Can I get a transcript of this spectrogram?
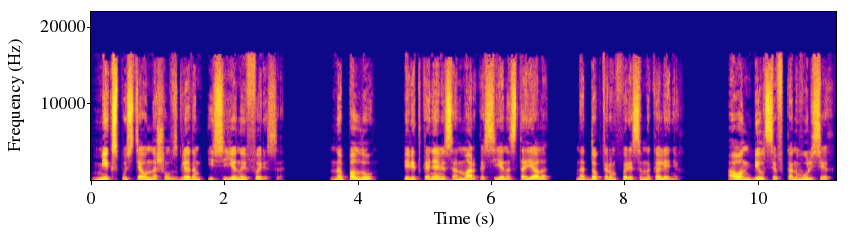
Миг спустя он нашел взглядом и Сиену и Ферриса. На полу, перед конями Сан-Марко, Сиена стояла над доктором Феррисом на коленях, а он бился в конвульсиях,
